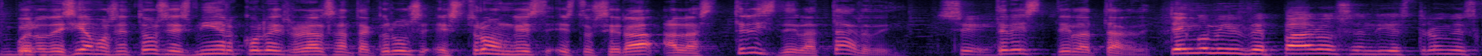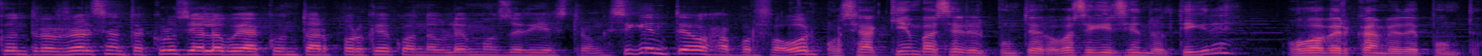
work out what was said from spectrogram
Bueno, decíamos entonces, miércoles, Real Santa Cruz, Strongest. Esto será a las 3 de la tarde. Sí. 3 de la tarde. Tengo mis reparos en The Strongest contra Real Santa Cruz. Ya le voy a contar por qué cuando hablemos de The Strongest. Siguiente hoja, por favor. O sea, ¿quién va a ser el puntero? ¿Va a seguir siendo el Tigre o va a haber cambio de punta?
